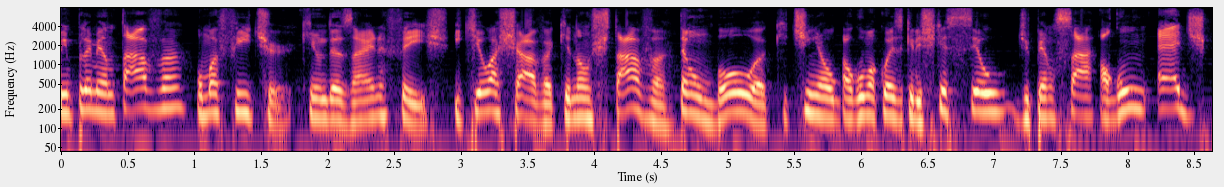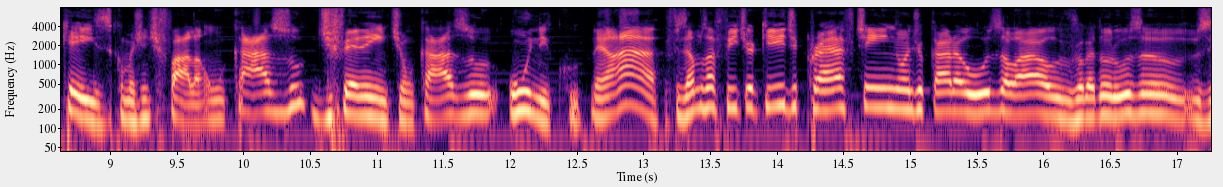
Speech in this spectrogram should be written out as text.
implementava uma feature que um designer fez e que eu achava que não estava tão boa, que tinha alguma coisa que ele esqueceu de pensar, algum edge case, como a gente fala, um caso diferente, um caso único, né? Ah, fizemos a feature aqui de crafting, onde o cara usa lá, o jogador usa os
